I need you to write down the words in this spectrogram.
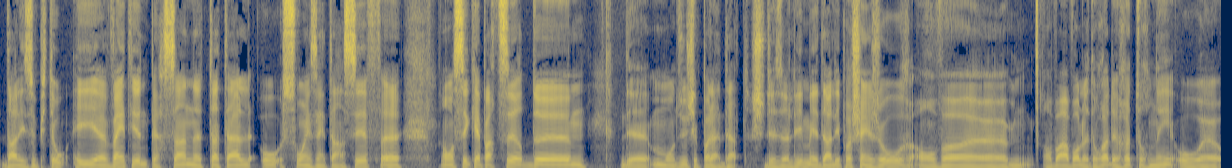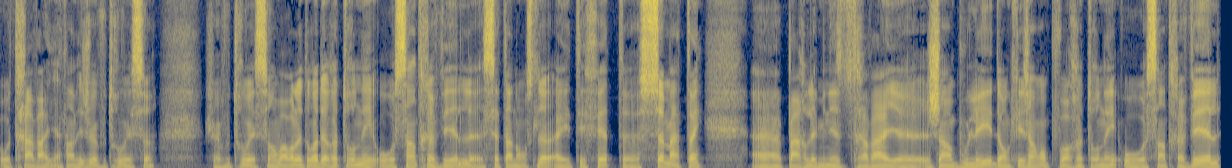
dans les hôpitaux et 21 euh, personnes totales aux soins intensifs. Euh, on sait qu'à partir de, mon Dieu, j'ai pas la date, je suis désolé, mais dans les prochains jours, on va, va avoir le droit de retourner au, au, travail. Attendez, je vais vous trouver ça. Je vais vous trouver ça. On va avoir le droit de retourner au centre-ville. Cette annonce-là a été faite ce matin par le ministre du Travail, Jean Boulet. Donc, les gens vont pouvoir retourner au centre-ville.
